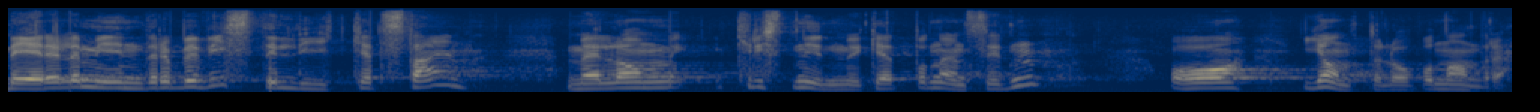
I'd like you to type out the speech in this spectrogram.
mer eller mindre bevisst likhetstegn mellom kristen ydmykhet på den ene siden og jantelov på den andre.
